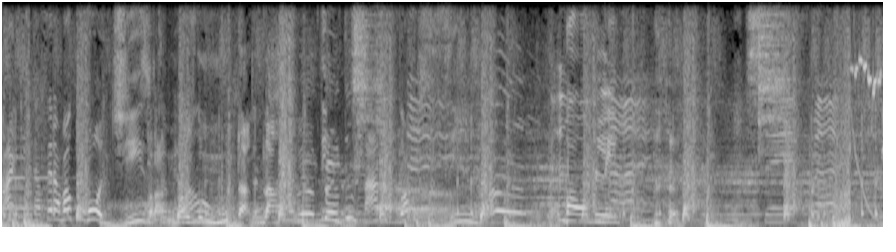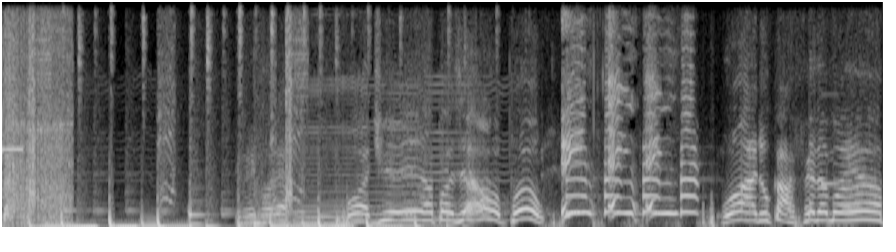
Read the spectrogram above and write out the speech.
Ai, quinta-feira volta o rodízio Pra também. nós não muda nada, meu Deus do céu. Nada, igualzinho. Pobre. Bom dia aí, rapaziada. Ó, o pão. Porra, do café da manhã.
